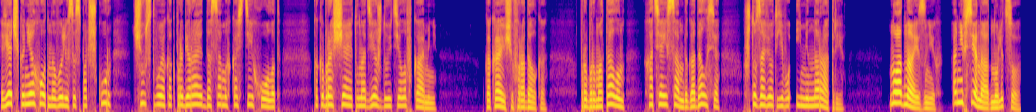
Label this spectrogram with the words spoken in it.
Вячка неохотно вылез из-под шкур, чувствуя, как пробирает до самых костей холод, как обращает у надежду и тело в камень. «Какая еще фродалка?» Пробормотал он, хотя и сам догадался, что зовет его именно Ратри. «Ну, одна из них. Они все на одно лицо.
